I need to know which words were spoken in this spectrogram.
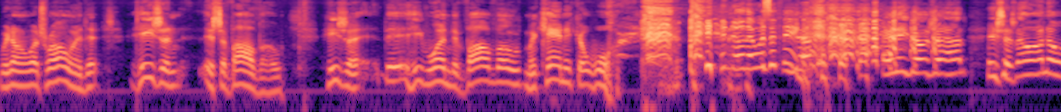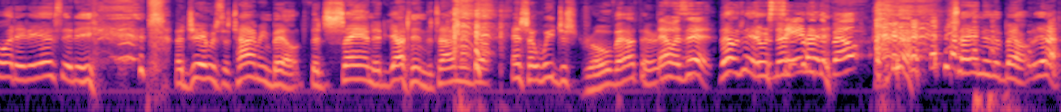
We don't know what's wrong with it. He's an it's a Volvo. He's a he won the Volvo Mechanic Award. I didn't know that was a thing. and he goes out. He says, "Oh, I know what it is." And he, it was the timing belt. The sand had gotten in the timing belt, and so we just drove out there. That was it. That was it. It was sand in the belt. Yeah, sand in the belt. Yeah.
